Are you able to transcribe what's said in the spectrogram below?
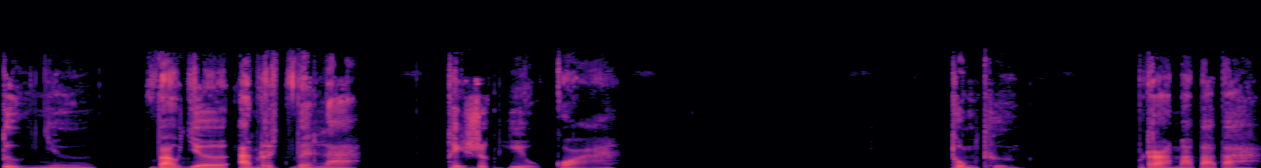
tưởng nhớ vào giờ Amrit Vela thì rất hiệu quả. Thông thường, Brahma Baba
